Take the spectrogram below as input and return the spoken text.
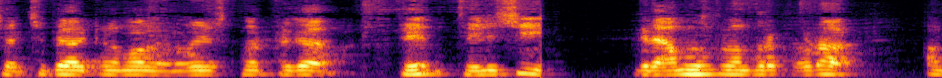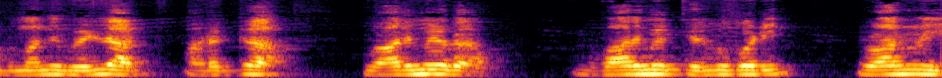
చర్చ్ కార్యక్రమాలు నిర్వహిస్తున్నట్టుగా తె- తెలిసి గ్రామస్తులందరూ కూడా కొంతమంది వెళ్ళి అడగ్గా వారి మీద వారి మీద తిరుగుబడి వారిని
